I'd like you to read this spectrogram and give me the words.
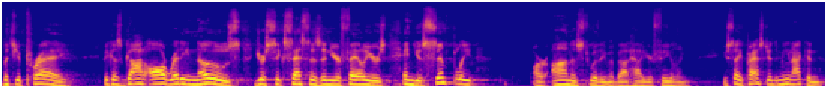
but you pray because God already knows your successes and your failures, and you simply are honest with Him about how you're feeling. You say, Pastor, that mean I can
